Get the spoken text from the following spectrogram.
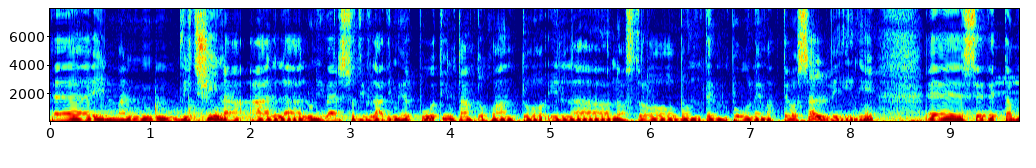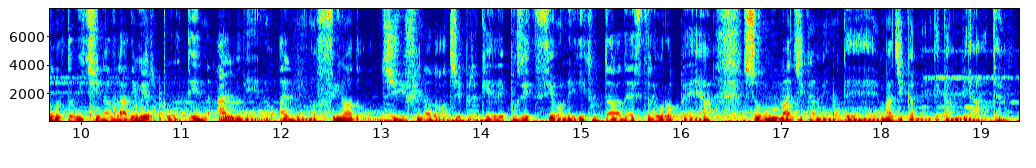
eh, man- vicina all'universo di Vladimir Putin, tanto quanto il nostro buon tempone Matteo Salvini. Eh, si è detta molto vicina a Vladimir Putin, almeno, almeno fino ad oggi, fino ad oggi perché le posizioni di tutta la destra europea sono magicamente, magicamente cambiate.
